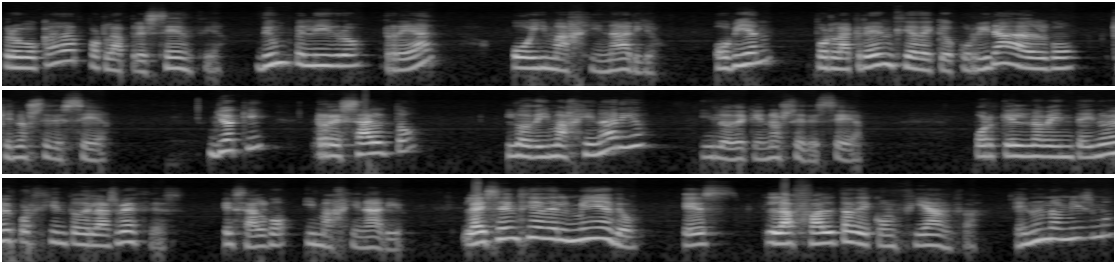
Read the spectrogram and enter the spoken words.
provocada por la presencia, de un peligro real o imaginario, o bien por la creencia de que ocurrirá algo que no se desea. Yo aquí resalto lo de imaginario y lo de que no se desea, porque el 99% de las veces es algo imaginario. La esencia del miedo es la falta de confianza en uno mismo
